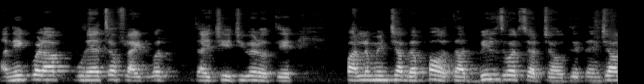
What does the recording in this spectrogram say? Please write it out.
अनेक वेळा पुण्याच्या फ्लाईटवर जायची याची वेळ होते. पार्लमेंटच्या गप्पा होतात बिल्सवर चर्चा होते. त्यांच्या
